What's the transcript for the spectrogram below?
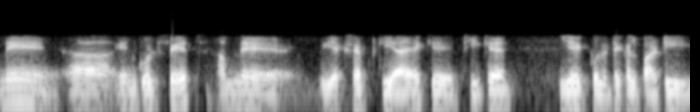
نے ان گڈ فیتھ ہم نے بھی ایکسیپٹ کیا ہے کہ ٹھیک ہے یہ ایک پولیٹیکل پارٹی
